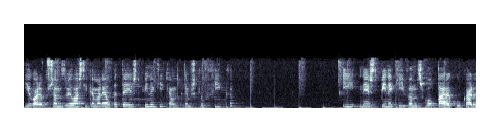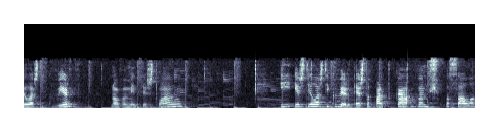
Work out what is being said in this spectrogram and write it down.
E agora puxamos o elástico amarelo até este pino aqui, que é onde queremos que ele fique. E neste pino aqui vamos voltar a colocar o elástico verde, novamente deste lado. E este elástico verde, esta parte de cá, vamos passá-la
